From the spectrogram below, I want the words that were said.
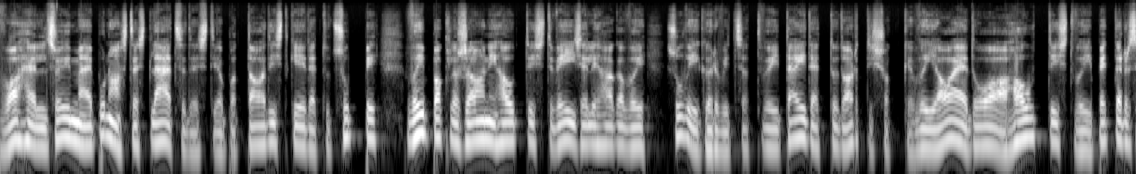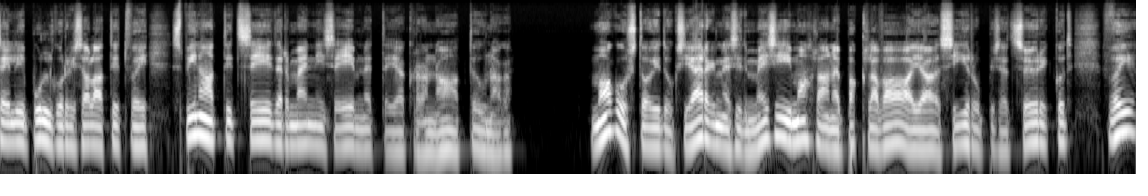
Vahel sõime punastest läätsedest ja bataadist keedetud suppi või baklažaanihautist veiselihaga või suvikõrvitsat või täidetud artišokke või aetoa hautist või peterselli pulgurisalatit või spinatit seedermänni seemnete ja granaatõunaga. Magustoiduks järgnesid mesimahlane baklavaa ja siirupised söörikud või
